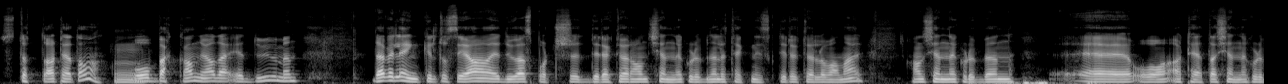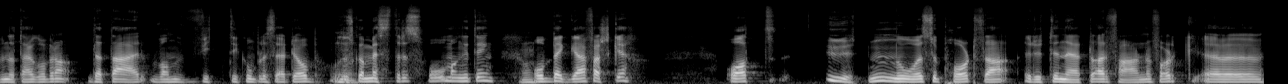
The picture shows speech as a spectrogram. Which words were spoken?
støtte Arteta. da. Og backe han, ja, det er du, men det er veldig enkelt å si ja, du er sportsdirektør, han kjenner klubben, eller teknisk direktør, eller hva han er. Han kjenner klubben, eh, og Arteta kjenner klubben. Dette her går bra. Dette er vanvittig komplisert jobb. Og du skal mestre så mange ting. Og begge er ferske. Og at uten noe support fra rutinerte og erfarne folk eh,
